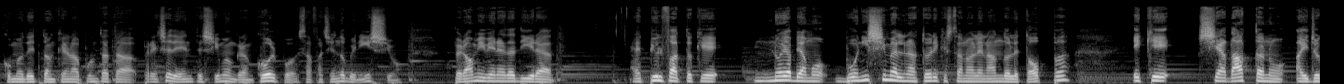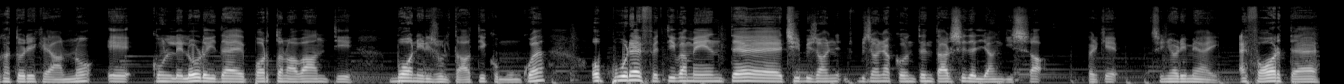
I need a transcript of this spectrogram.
come ho detto anche nella puntata precedente, Simo è un gran colpo, sta facendo benissimo. Però mi viene da dire, è più il fatto che noi abbiamo buonissimi allenatori che stanno allenando le top e che si adattano ai giocatori che hanno e con le loro idee portano avanti buoni risultati comunque, oppure effettivamente ci bisogna, bisogna accontentarsi degli Anghissà, perché signori miei è forte, eh?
